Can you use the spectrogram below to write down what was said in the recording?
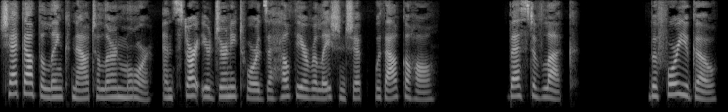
Check out the link now to learn more and start your journey towards a healthier relationship with alcohol. Best of luck. Before you go,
